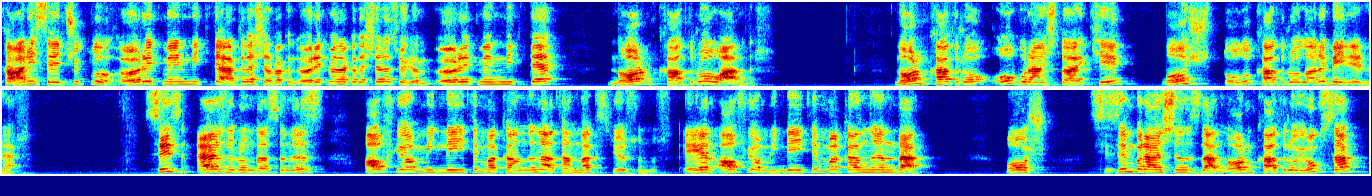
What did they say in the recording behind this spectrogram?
Tarih Selçuklu öğretmenlikte arkadaşlar bakın öğretmen arkadaşlara söylüyorum. Öğretmenlikte norm kadro vardır. Norm kadro o branştaki boş dolu kadroları belirler. Siz Erzurum'dasınız. Afyon Milli Eğitim Bakanlığı'na atanmak istiyorsunuz. Eğer Afyon Milli Eğitim Bakanlığı'nda boş sizin branşınızda norm kadro yoksa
